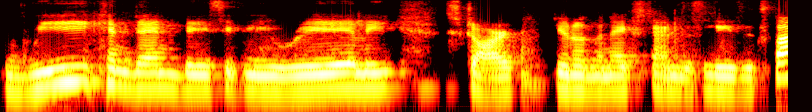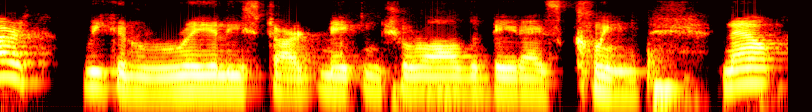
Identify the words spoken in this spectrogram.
we can then basically really start, you know, the next time this lease expires, we can really start making sure all the data is clean. Now,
